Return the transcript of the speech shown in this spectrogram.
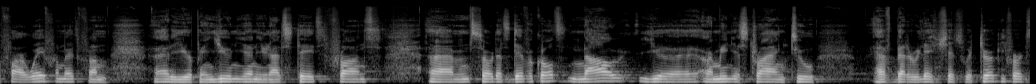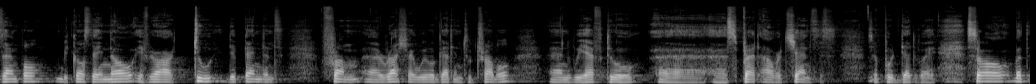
far, away from it, from uh, the European Union, United States, France. Um, so that's difficult. Now you, uh, Armenia is trying to have better relationships with Turkey, for example, because they know if we are too dependent from uh, Russia, we will get into trouble, and we have to uh, uh, spread our chances. So put that way. So, but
